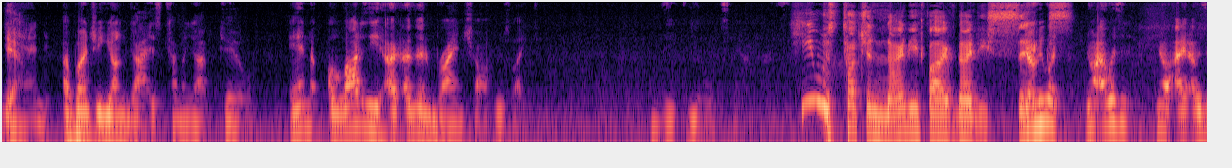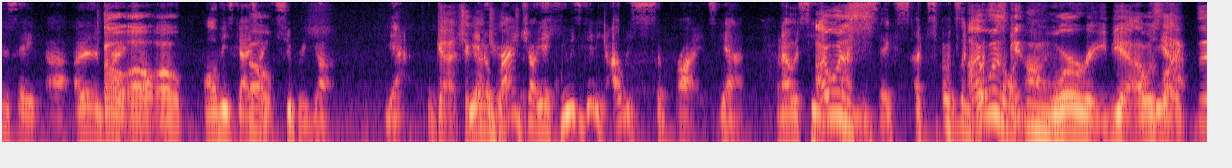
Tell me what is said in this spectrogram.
Yeah. and a bunch of young guys coming up too and a lot of the other than Bryan Shaw, who's like the, the oldest man on earth. He was touching 95, 96. No, he was. No, I wasn't. No, I, I was gonna say uh, other than Bryan Oh, Shaw, oh, like, all these guys Oh. like super young. Yeah, Gotcha, yeah. gotcha. no, Bryan gotcha. Shaw. Yeah, he was getting. I was surprised. Yeah, when I was seeing I was- ninety six, I was like, I was getting on? worried. Yeah, I was Yeah. like, this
